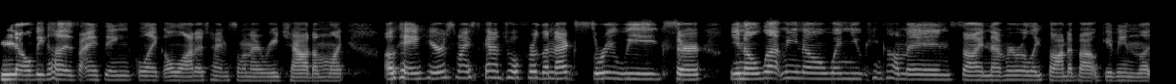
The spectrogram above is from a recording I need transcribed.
No, because I think like a lot of times when I reach out, I'm like, okay, here's my schedule for the next three weeks, or you know, let me know when you can come in. So I never really thought about giving the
